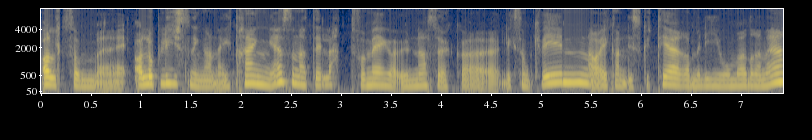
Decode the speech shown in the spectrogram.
alt som, eh, alle opplysningene jeg trenger, sånn at det er lett for meg å undersøke liksom, kvinnen, og jeg kan diskutere med de jordmødrene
